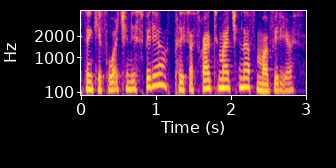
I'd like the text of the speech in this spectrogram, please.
Thank you for watching this video. Please subscribe to my channel for more videos.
